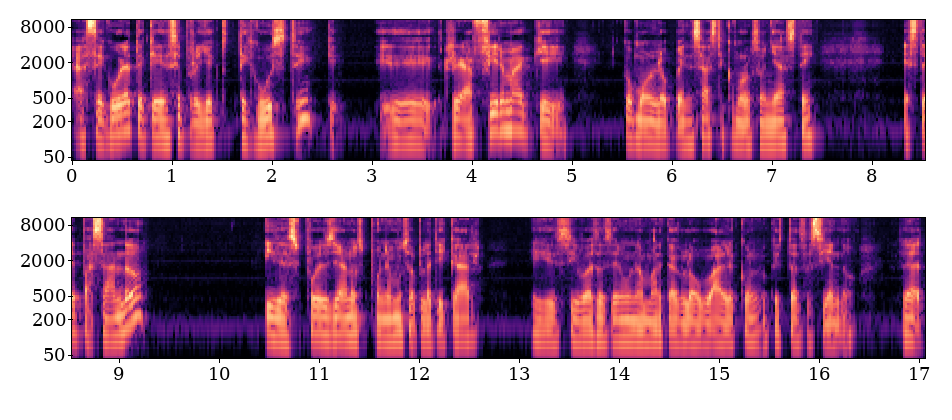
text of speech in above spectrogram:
asegúrate que ese proyecto te guste. Que, eh, reafirma que como lo pensaste, como lo soñaste, esté pasando. Y después ya nos ponemos a platicar eh, si vas a hacer una marca global con lo que estás haciendo. O sea,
